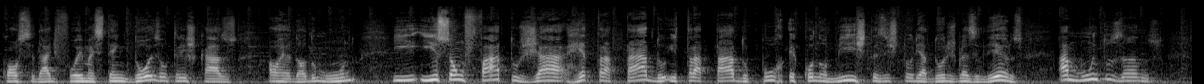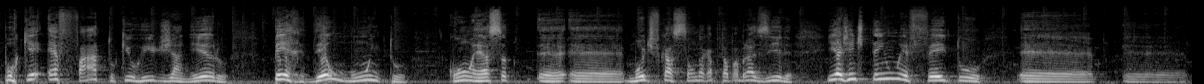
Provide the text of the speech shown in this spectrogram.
qual cidade foi, mas tem dois ou três casos ao redor do mundo. E, e isso é um fato já retratado e tratado por economistas, historiadores brasileiros há muitos anos. Porque é fato que o Rio de Janeiro perdeu muito com essa é, é, modificação da capital para Brasília. E a gente tem um efeito é, é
